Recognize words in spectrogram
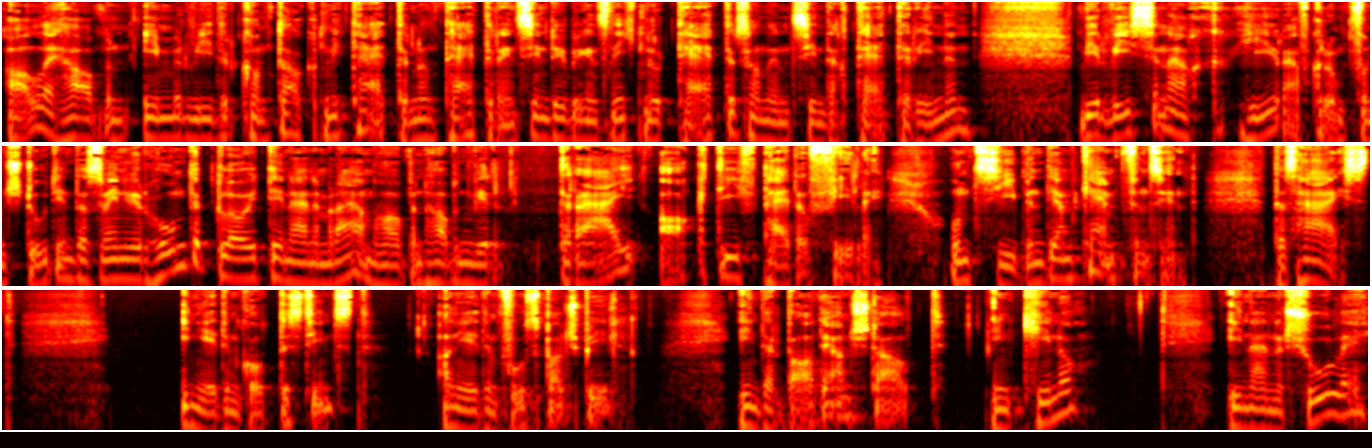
alle haben immer wieder Kontakt mit Tätern und Täterinnen. Es sind übrigens nicht nur Täter, sondern es sind auch Täterinnen. Wir wissen auch hier aufgrund von Studien, dass wenn wir 100 Leute in einem Raum haben, haben wir drei aktiv Pädophile und sieben, die am Kämpfen sind. Das heißt, in jedem Gottesdienst, an jedem Fußballspiel, in der Badeanstalt, im Kino, in einer Schule,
